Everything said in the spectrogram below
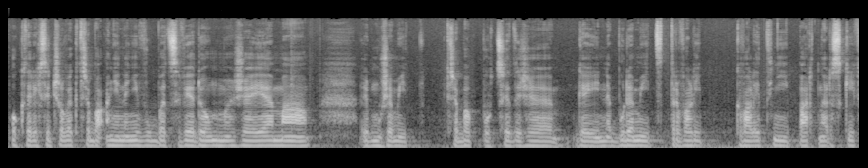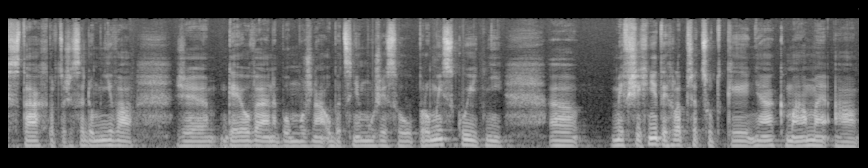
o kterých si člověk třeba ani není vůbec vědom, že je má. Může mít třeba pocit, že gay nebude mít trvalý kvalitní partnerský vztah, protože se domnívá, že gejové nebo možná obecně muži jsou promiskuitní. Eh, my všichni tyhle předsudky nějak máme a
